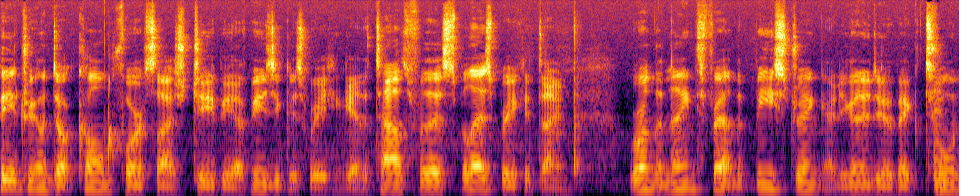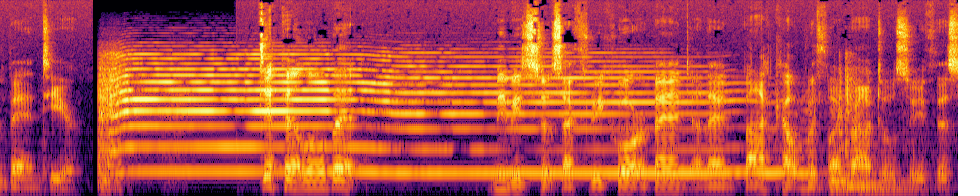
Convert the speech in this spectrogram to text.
Patreon.com forward slash JBF Music is where you can get the tabs for this, but let's break it down. We're on the 9th fret on the B string, and you're going to do a big tone bend here. Dip it a little bit, maybe so it's a 3 quarter bend, and then back up with vibrato, so if this.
